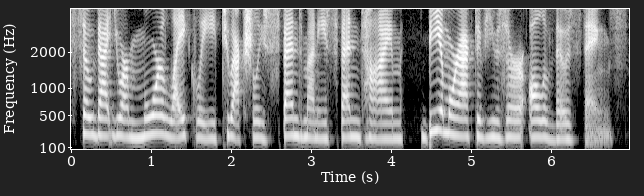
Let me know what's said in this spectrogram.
so that you are more likely to actually spend money, spend time, be a more active user, all of those things.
